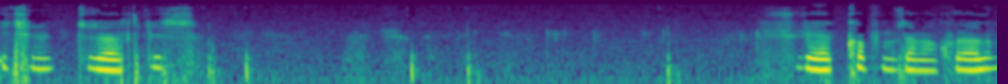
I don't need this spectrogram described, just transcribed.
içini düzeltiriz. Şuraya kapımızı hemen koyalım.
